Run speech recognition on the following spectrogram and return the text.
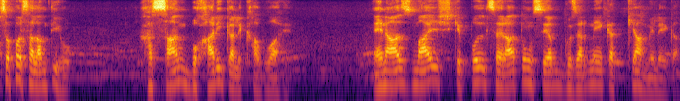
सब पर सलामती हो। हसान बुखारी का लिखा हुआ है। इन आजमाइश के पुल से रातों से अब गुजरने का क्या मिलेगा?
